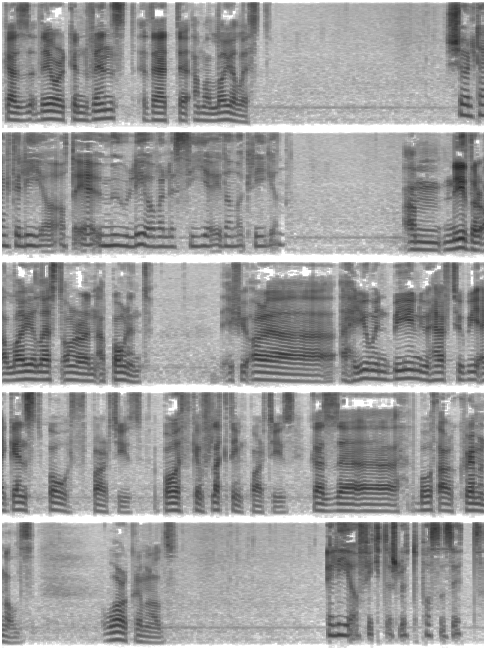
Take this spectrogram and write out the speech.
because they were convinced that uh, I'm a loyalist. Sjøl tenkte Lia at det er umulig å velge side i denne krigen. I'm neither a loyalist or an opponent. If you are a, a human being, you have to be against both parties, both conflicting parties, because uh, both are criminals, war criminals. Elia fikk til slutt passet sitt.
